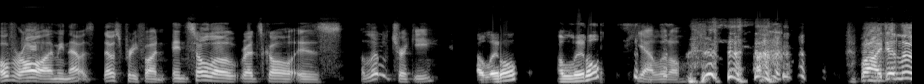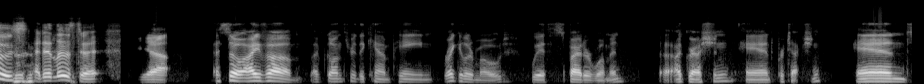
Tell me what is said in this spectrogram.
Overall, I mean that was that was pretty fun. In solo, Red Skull is a little tricky. A little. A little. Yeah, a little. well, I did lose. I did lose to it. Yeah. So I've um I've gone through the campaign regular mode with Spider Woman, uh, aggression and protection, and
